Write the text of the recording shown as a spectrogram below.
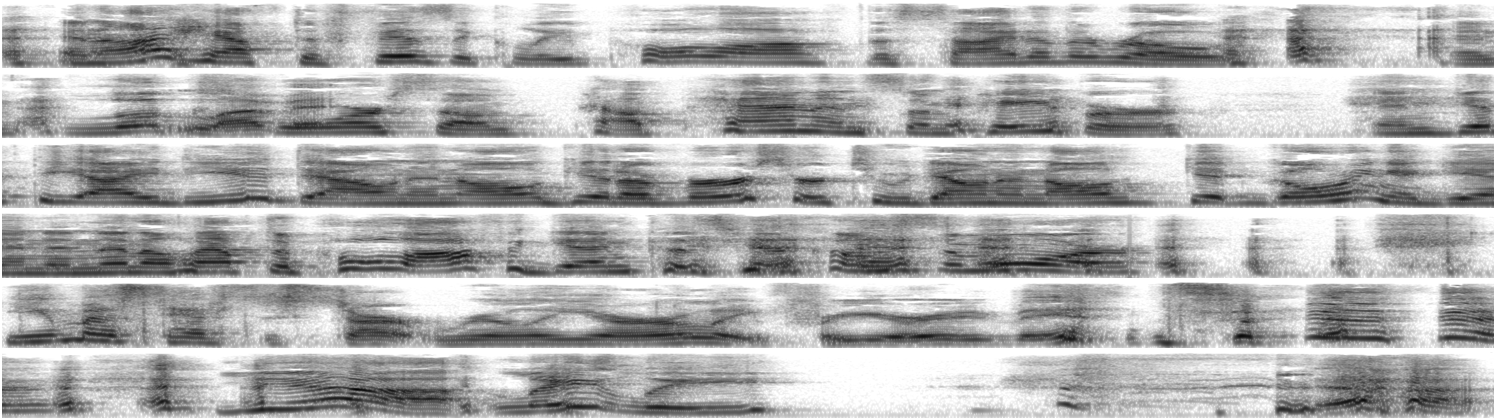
and I have to physically pull off the side of the road and look Love it. for some a pen and some paper. And get the idea down, and I'll get a verse or two down, and I'll get going again, and then I'll have to pull off again because here comes some more. You must have to start really early for your events. yeah, lately yeah.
